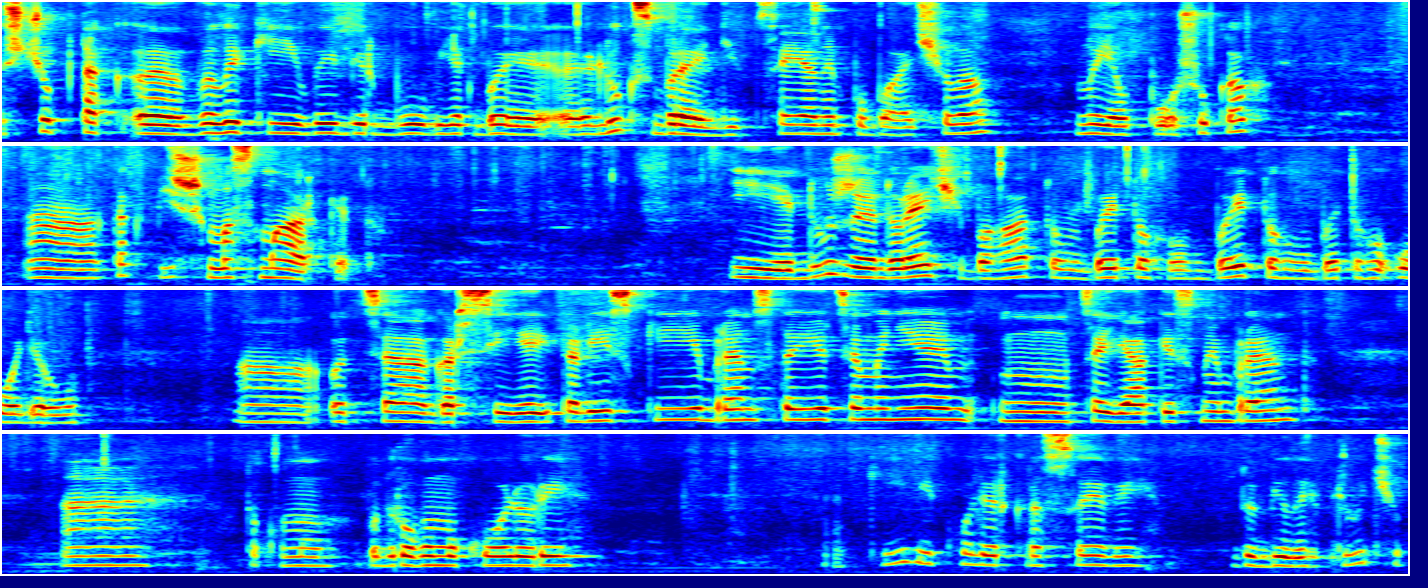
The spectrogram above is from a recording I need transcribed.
щоб так е, великий вибір був, якби е, люкс брендів, це я не побачила. Ну, я в пошуках. А, так більш мас-маркет. І дуже, до речі, багато вбитого, вбитого, вбитого одягу. А, оця Гарсія італійський бренд, здається мені. Це якісний бренд е, в такому подровому кольорі. Ківі колір красивий. До білих брючок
